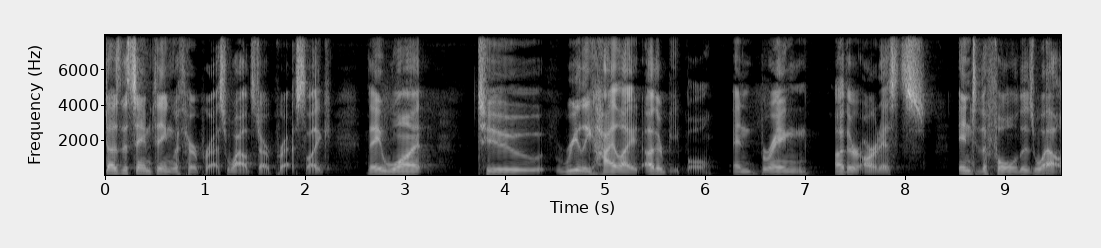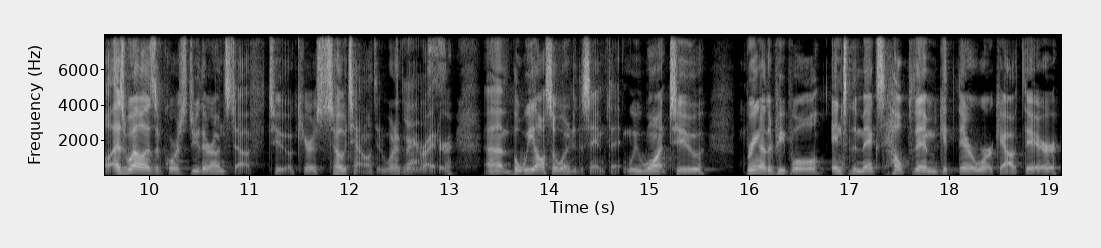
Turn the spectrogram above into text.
does the same thing with her press wildstar press like they want to really highlight other people and bring other artists into the fold as well, as well as of course do their own stuff too. Akira's so talented, what a great Yes. writer. Um, but we also want to do the same thing. We want to bring other people into the mix, help them get their work out there,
